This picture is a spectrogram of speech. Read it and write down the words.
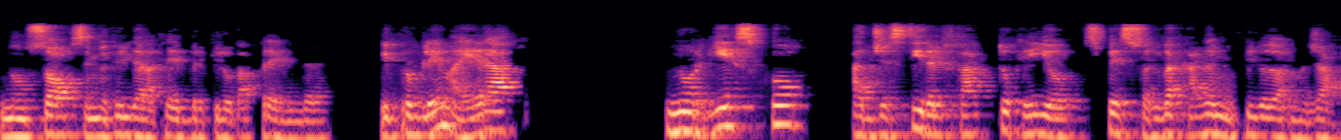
non so se mio figlio ha la febbre, chi lo va a prendere. Il problema era non riesco a gestire il fatto che io spesso arrivo a casa e mio figlio dorme già.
